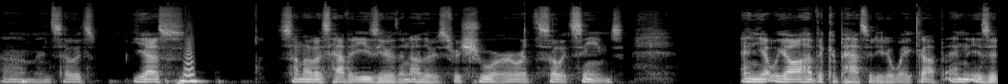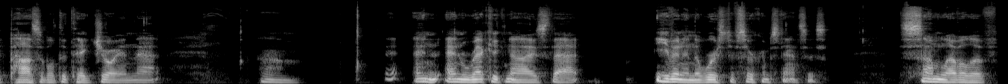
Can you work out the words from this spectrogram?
Um, and so it's yes, some of us have it easier than others for sure, or so it seems. And yet we all have the capacity to wake up. And is it possible to take joy in that? Um, and, and recognize that even in the worst of circumstances, some level of,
